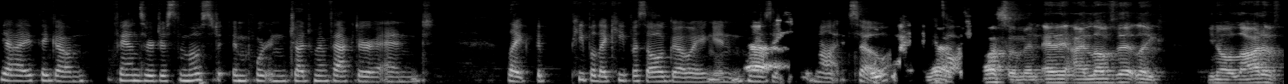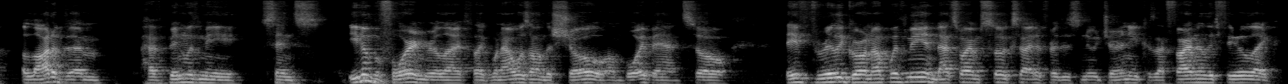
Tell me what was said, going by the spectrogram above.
Yeah, I think um, fans are just the most important judgment factor and like the people that keep us all going in yeah. music not so yeah, awesome. awesome and and i love that like you know a lot of a lot of them have been with me since even before in real life like when i was on the show on boy band so they've really grown up with me and that's why i'm so excited for this new journey because i finally feel like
